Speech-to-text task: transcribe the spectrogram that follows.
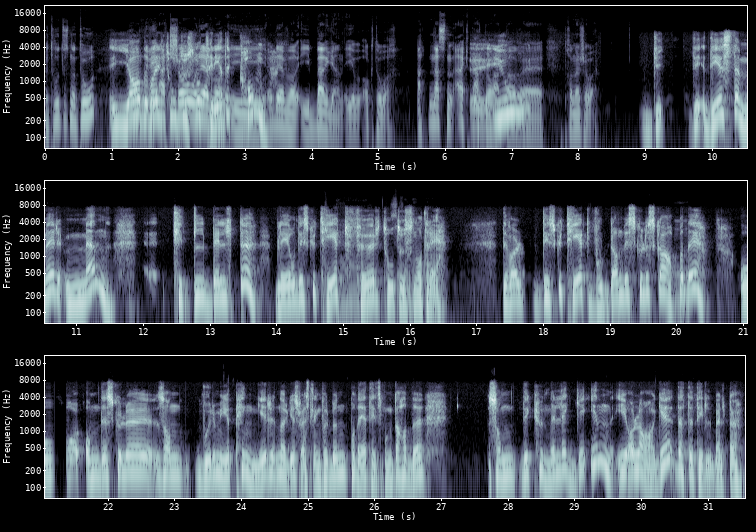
For 2002 Ja, det var i ett show, og 2003 var det kom! Og det var i Bergen i oktober. Et, nesten ett et år Eh, etter eh, Trondheimsshowet. Det, det, det stemmer, men eh, tittelbeltet ble jo diskutert før 2003. Det var diskutert hvordan vi skulle skape det. Og, og om det skulle sånn Hvor mye penger Norges Wrestlingforbund på det tidspunktet hadde som de kunne legge inn i å lage dette tittelbeltet.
